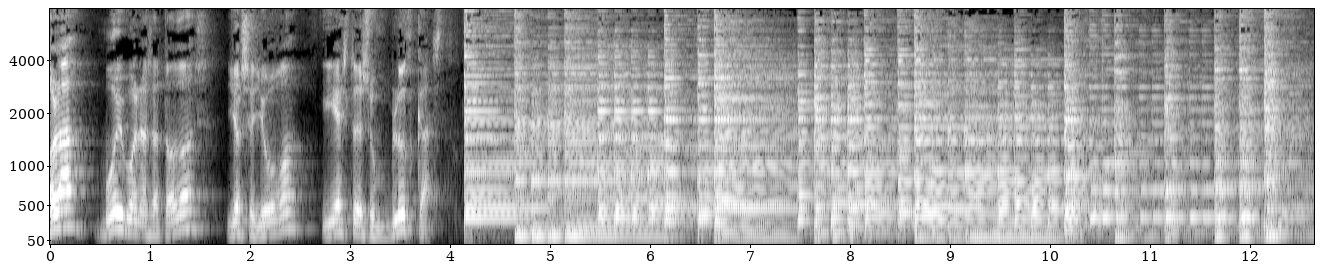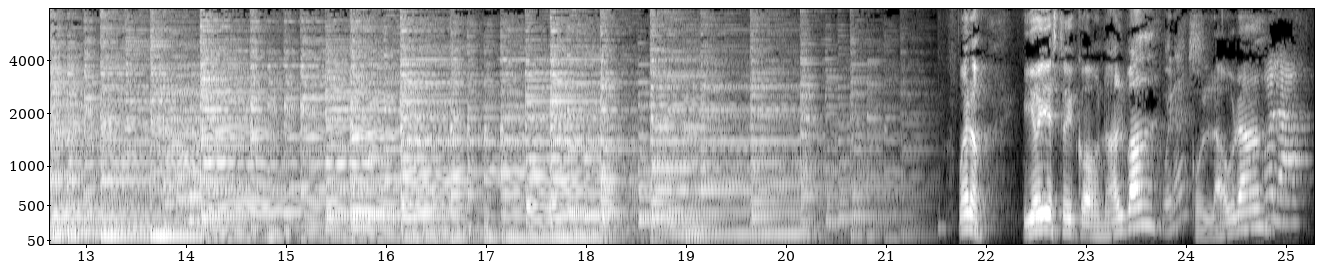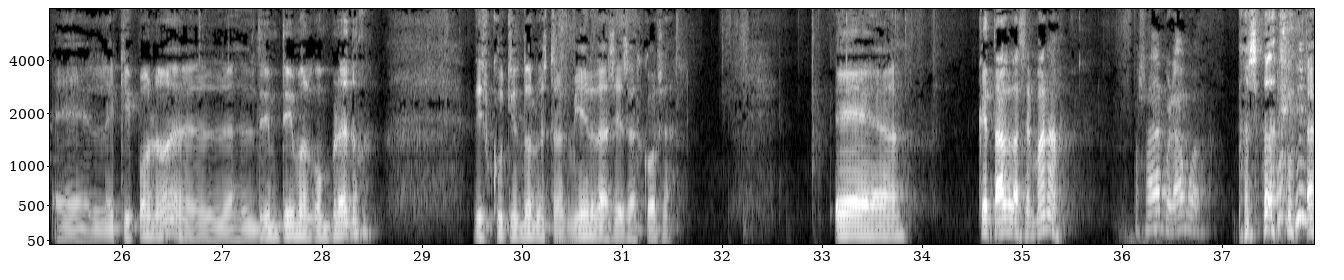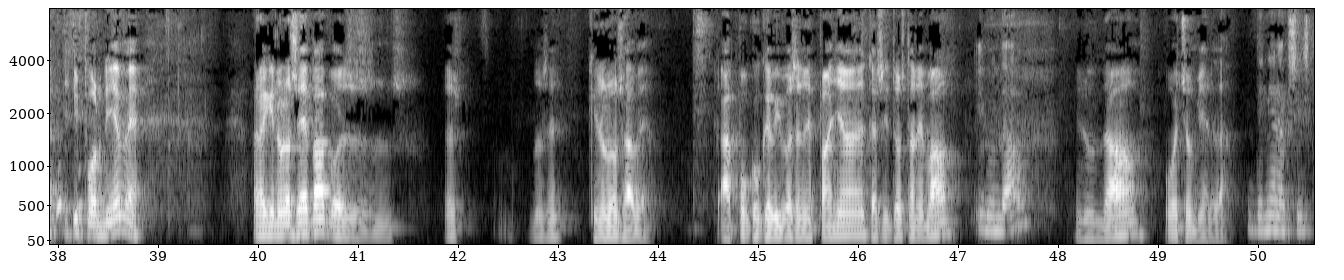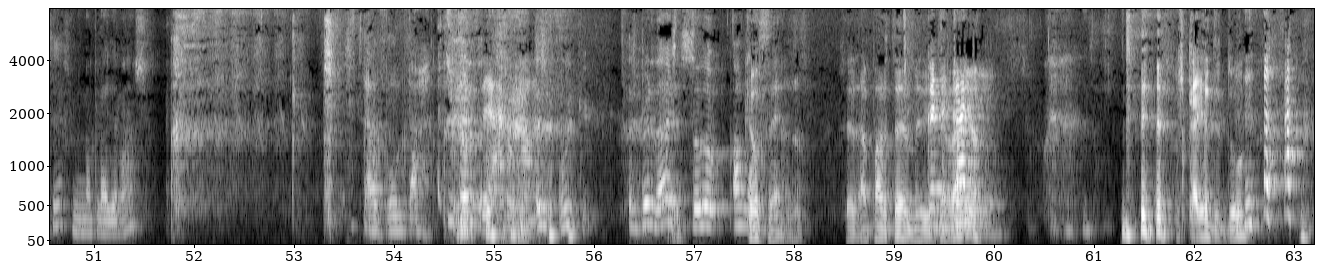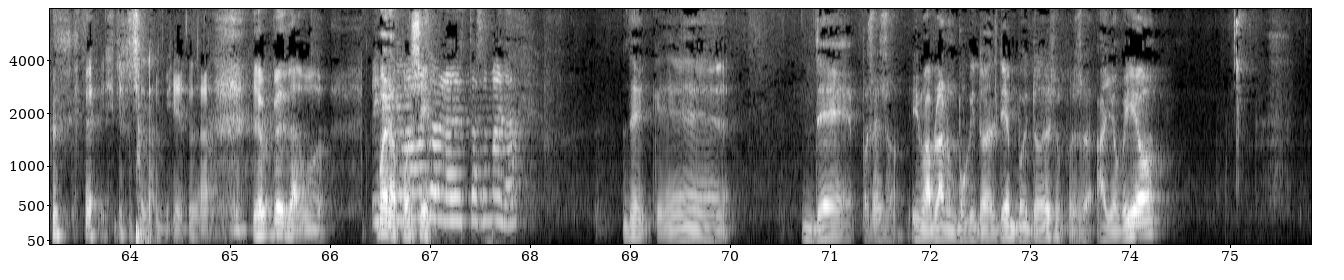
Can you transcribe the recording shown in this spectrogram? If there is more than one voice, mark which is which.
Speaker 1: Hola, muy buenas a todos. Yo soy Hugo y esto es un Bloodcast. Bueno, y hoy estoy con Alba,
Speaker 2: Buenas.
Speaker 1: con Laura,
Speaker 3: Hola.
Speaker 1: el equipo, ¿no? El, el Dream Team al completo, discutiendo nuestras mierdas y esas cosas. Eh, ¿Qué tal la semana?
Speaker 2: Pasada por agua.
Speaker 1: Pasada por aquí por nieve. Para quien no lo sepa, pues es- no sé, quien no lo sabe. A poco que vivas en España, casi todo está nevado,
Speaker 2: Inundado.
Speaker 1: inundado o hecho mierda.
Speaker 2: Denia no existe, es una playa más.
Speaker 3: La puta.
Speaker 2: Es, uy, es verdad, es, todo agua.
Speaker 1: ¿Qué océano? Será parte del
Speaker 3: Que te
Speaker 1: Mediterráneo. pues cállate tú. Mierda. Ya empezamos.
Speaker 3: ¿Y
Speaker 1: Bueno,
Speaker 3: de qué
Speaker 1: pues sí.
Speaker 3: vamos a hablar esta semana?
Speaker 1: De que. De. Pues eso. Iba a hablar un poquito del tiempo y todo eso. Pues ha llovido.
